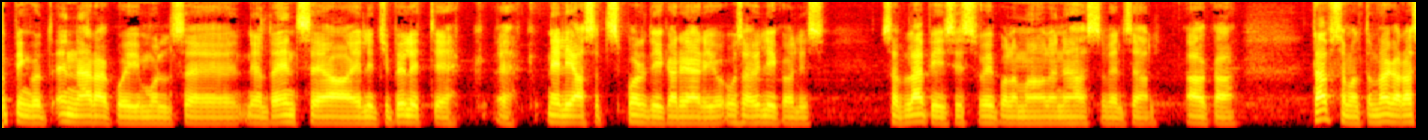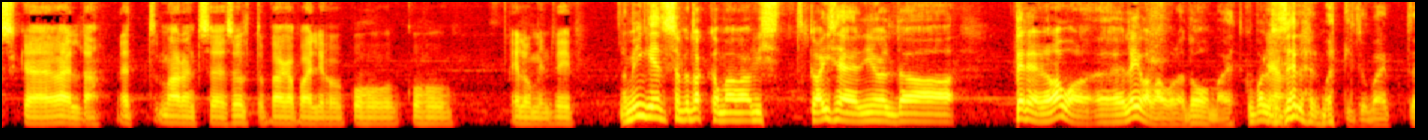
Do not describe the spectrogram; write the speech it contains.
õpingud enne ära, kui mul see nii-öelda NCA eligibility ehk, ehk neli aastat spordikarjääri USA ülikoolis saab läbi, siis võib-olla ma olen ühe aasta veel seal, aga täpsemalt on väga raske öelda, et ma arvan, et see sõltub väga palju, kuhu, kuhu elu mind viib. no mingi hetk sa pead hakkama vist ka ise nii-öelda perele laua, leivalauale tooma, et kui palju ja. sa sellele mõtled juba, et,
